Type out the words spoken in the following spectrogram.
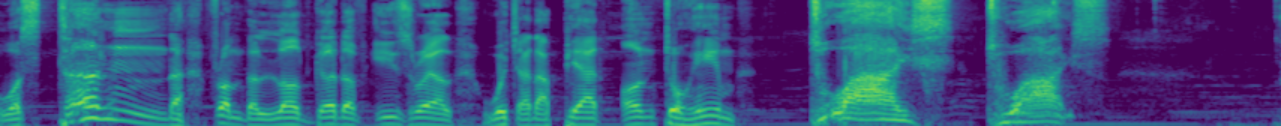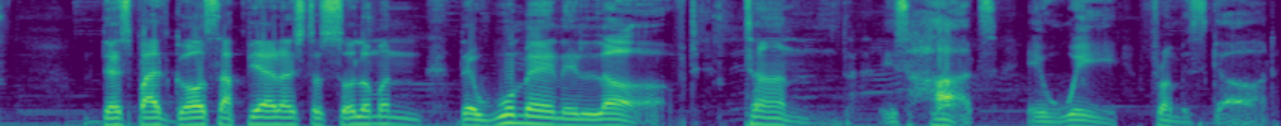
was turned from the Lord God of Israel, which had appeared unto him twice, twice. Despite God's appearance to Solomon, the woman he loved turned his heart away from his God.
